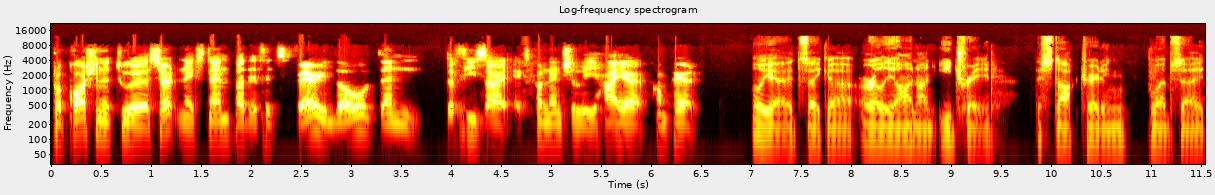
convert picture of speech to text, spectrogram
proportionate to a certain extent. But if it's very low, then the fees are exponentially higher compared. Well, yeah, it's like uh, early on on E Trade, the stock trading website,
